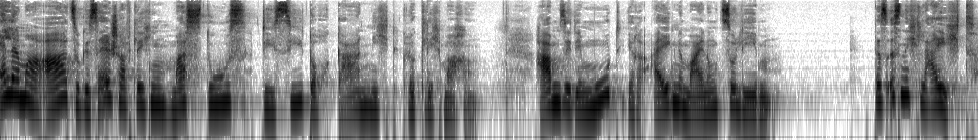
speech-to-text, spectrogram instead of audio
LMAA zu gesellschaftlichen Must-Dos, die Sie doch gar nicht glücklich machen. Haben Sie den Mut, Ihre eigene Meinung zu leben. Das ist nicht leicht.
